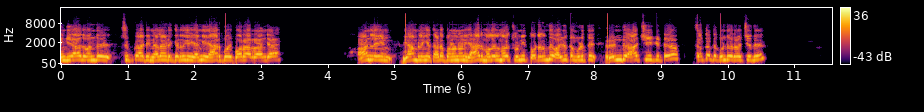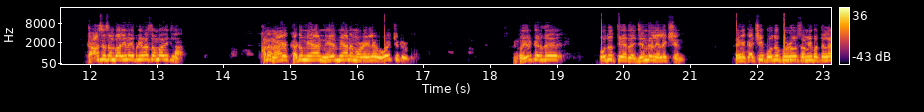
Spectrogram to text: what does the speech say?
எங்கேயாவது வந்து சிப்காட்டி நிலம் எடுக்கிறதுக்கு எங்க யார் போய் போராடுறாங்க? ஆன்லைன் கேம்பிளிங்க தடை பண்ணணும்னு யார் முதல் முதல் சொல்லி தொடர்ந்து அழுத்தம் கொடுத்து ரெண்டு ஆட்சி கிட்ட சட்டத்தை கொண்டு வர வச்சது? காசு சம்பாதிக்கணும் எப்படி வேணா சம்பாதிக்கலாம். ஆனா நாங்க கடுமையான நேர்மையான முறையில உழைச்சிட்டு இருக்கோம். இப்ப இருக்கிறது பொது தேர்தல் ஜெனரல் எலெக்ஷன் எங்க கட்சி பொதுக்குழு சமீபத்துல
